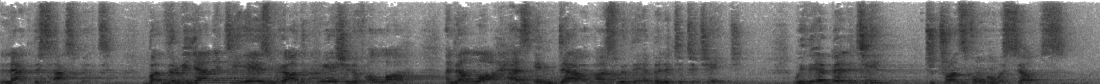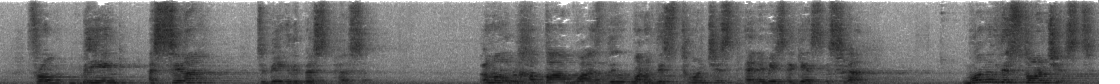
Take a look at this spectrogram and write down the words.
lack this aspect. But the reality is we are the creation of Allah and Allah has endowed us with the ability to change. With the ability to transform ourselves from being a sinner to being the best person. Umar ibn Khattab was the, one of the staunchest enemies against Islam. One of the staunchest.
